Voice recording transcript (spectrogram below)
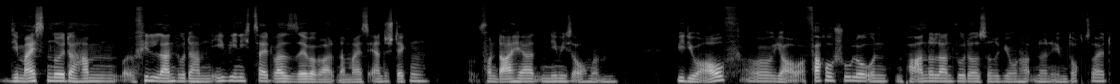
Die meisten Leute haben, viele Landwirte haben eh wenig Zeit, weil sie selber gerade in der Maisernte stecken. Von daher nehme ich es auch mit dem Video auf. Äh, ja, Fachhochschule und ein paar andere Landwirte aus der Region hatten dann eben doch Zeit.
